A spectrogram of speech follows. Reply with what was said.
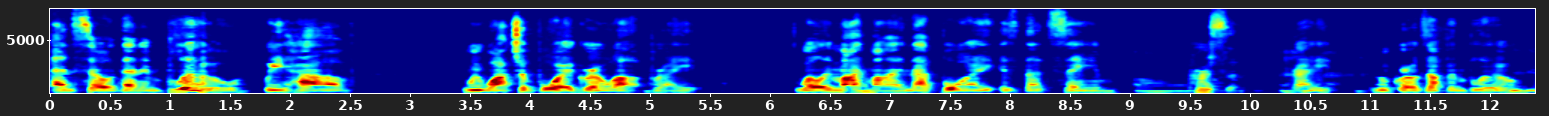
And so then in blue, we have, we watch a boy grow up, right? Well, in my mind, that boy is that same oh. person, right? Who grows up in blue. Mm-hmm.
